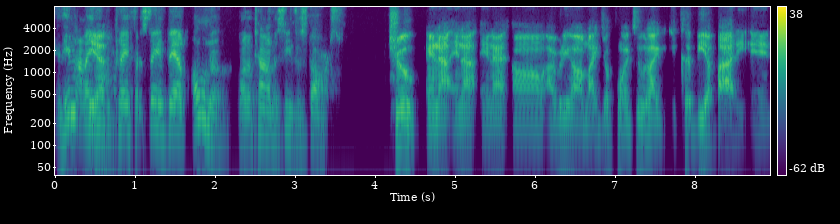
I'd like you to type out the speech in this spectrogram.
and he might not Yeah. even be playing for the same damn owner by the time the season starts. True, and I and I and I um I really um like your point too. Like it could be a body, and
